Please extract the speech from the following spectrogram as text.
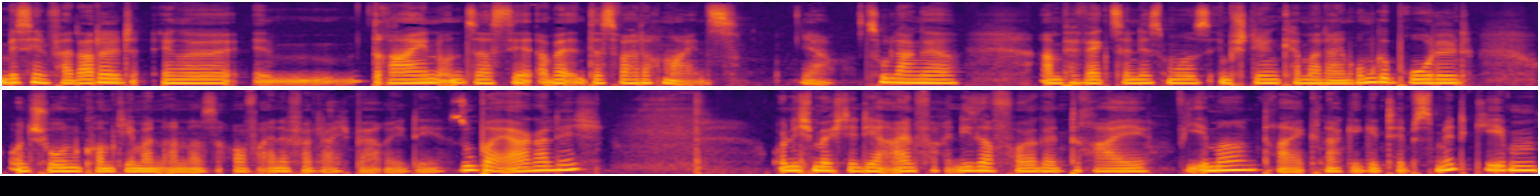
ein bisschen verdattelt äh, drein und sagst dir, aber das war doch meins. Ja, zu lange am Perfektionismus im stillen Kämmerlein rumgebrodelt und schon kommt jemand anders auf eine vergleichbare Idee. Super ärgerlich. Und ich möchte dir einfach in dieser Folge drei, wie immer, drei knackige Tipps mitgeben,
